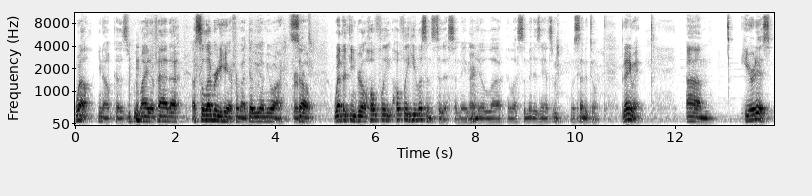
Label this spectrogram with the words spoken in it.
Well, you know, because we might have had a, a celebrity here from a WMUR. So, Perfect. weather themed riddle. Hopefully, hopefully he listens to this and maybe right. he'll uh, he'll uh, submit his answer. we'll send it to him. But anyway, um, here it is.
